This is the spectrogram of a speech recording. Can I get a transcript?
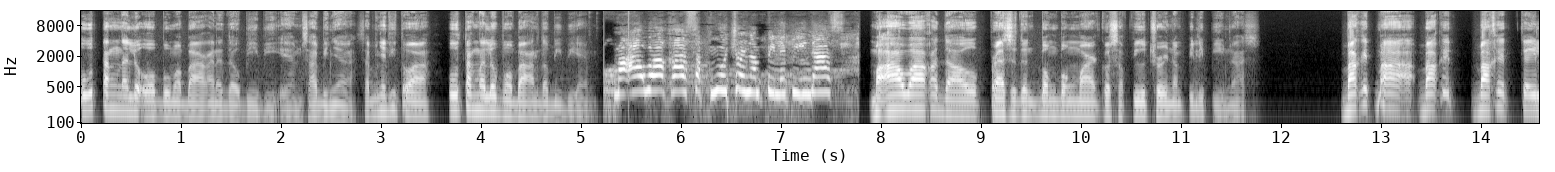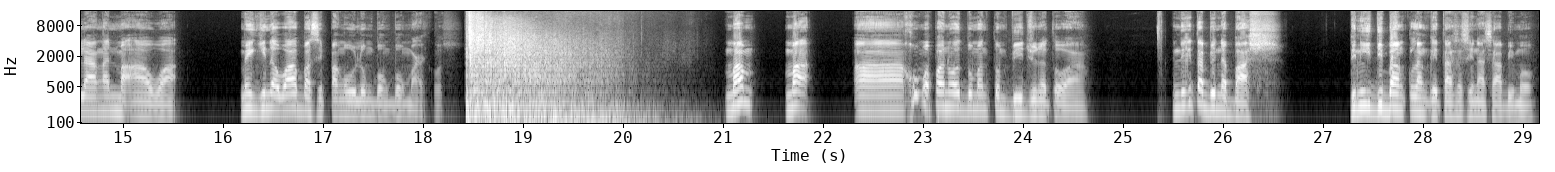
Utang na loob, bumaba ka na daw BBM. Sabi niya. Sabi niya dito ah, utang na loob, bumaba ka na daw BBM. Maawa ka sa future ng Pilipinas. maawa ka daw President Bongbong Marcos sa future ng Pilipinas. Bakit ma bakit bakit kailangan maawa? May ginawa ba si Pangulong Bongbong Marcos? Ma'am, ma ah, kung mapanood mo man tong video na to ha, hindi kita binabash. Dinidebunk lang kita sa sinasabi mo.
